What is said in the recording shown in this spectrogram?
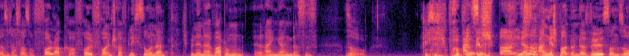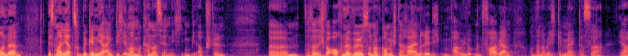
Also das war so voll locker, voll freundschaftlich so, ne? Ich bin in der Erwartung äh, reingegangen, dass es so richtig professionell. Angespannt. Ja, so angespannt und nervös und so, ne? Ist man ja zu Beginn ja eigentlich immer, man kann das ja nicht irgendwie abstellen. Ähm, das heißt, ich war auch nervös und dann komme ich da rein, rede ich ein paar Minuten mit Fabian und dann habe ich gemerkt, dass er ja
